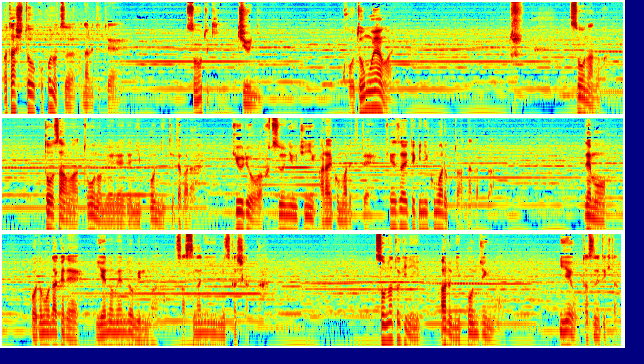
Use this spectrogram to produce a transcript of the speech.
私と9つ離れてて、その時12。子供やがい。そうなの。父さんは党の命令で日本に行ってたから、給料は普通にうちに払い込まれてて、経済的に困ることはなかった。でも、子供だけで家の面倒を見るのはさすがに難しかった。そんな時にある日本人が家を訪ねてきたの。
